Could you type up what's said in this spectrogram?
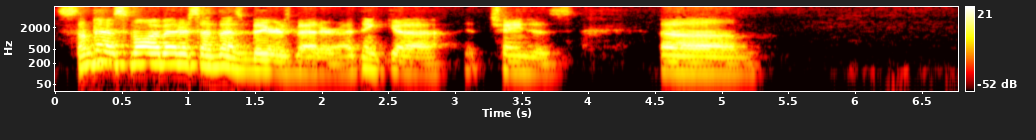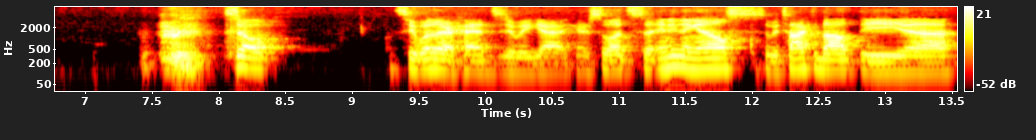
sometimes smaller better, sometimes bigger is better. I think uh, it changes. Um, so let's see what other heads do we got here. So let's uh, anything else? So we talked about the uh,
